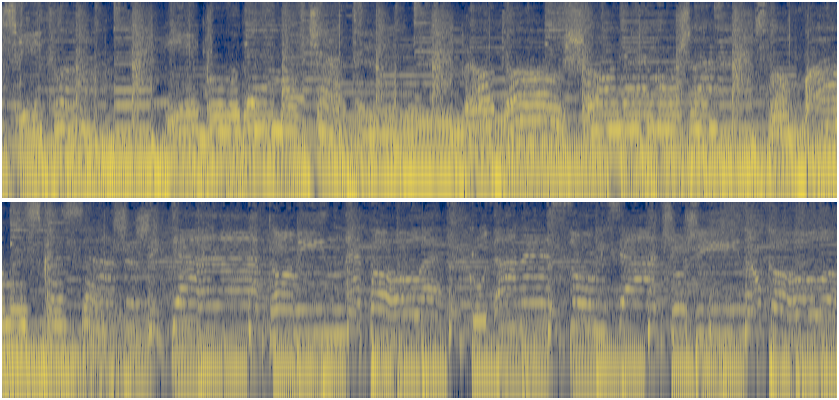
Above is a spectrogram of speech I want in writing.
світло і будемо мовчати про те, що не можна словами сказати. Наше життя то мінне поле, куди не сунься, чужі навколо.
